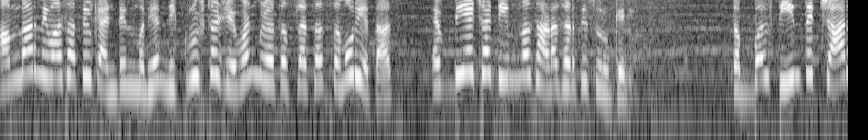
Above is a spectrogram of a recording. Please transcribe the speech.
आमदार निवासातील कॅन्टीनमध्ये निकृष्ट जेवण मिळत असल्याचा समोर येताच एफ डी एच्या टीमनं झाडाझडती सुरू केली. तब्बल तीन ते चार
